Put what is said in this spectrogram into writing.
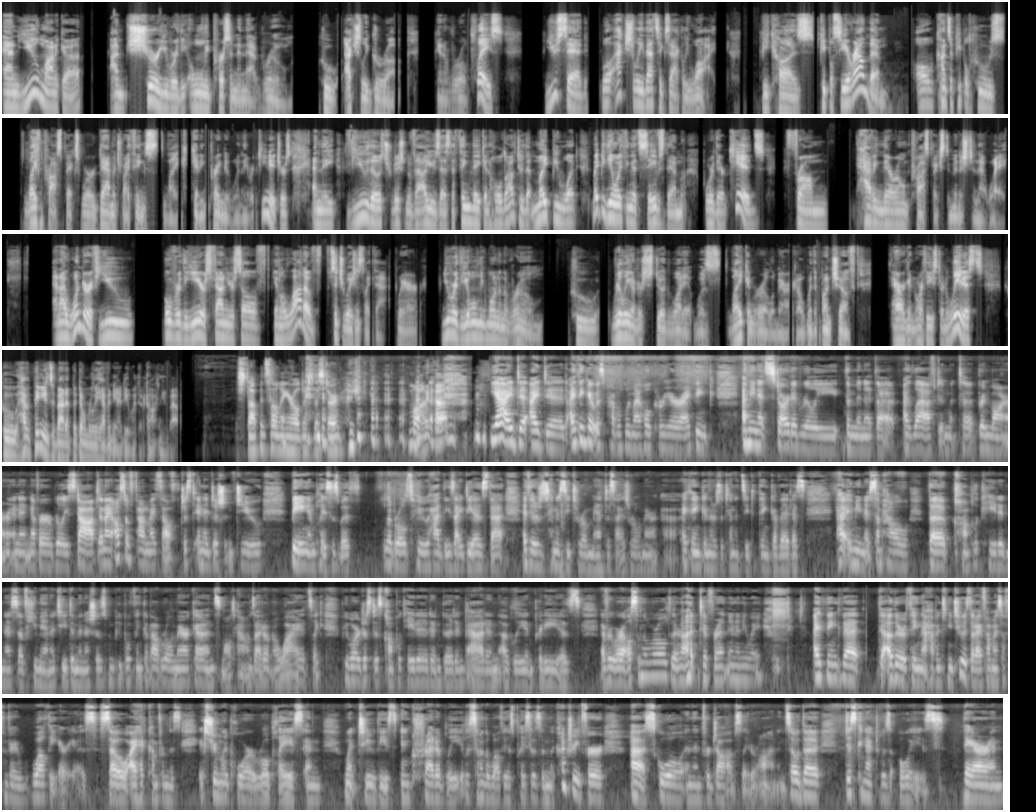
And you, Monica, I'm sure you were the only person in that room who actually grew up in a rural place. You said, well, actually, that's exactly why. Because people see around them all kinds of people whose life prospects were damaged by things like getting pregnant when they were teenagers and they view those traditional values as the thing they can hold on to that might be what might be the only thing that saves them or their kids from having their own prospects diminished in that way. And i wonder if you over the years found yourself in a lot of situations like that where you were the only one in the room who really understood what it was like in rural america with a bunch of arrogant northeastern elitists who have opinions about it but don't really have any idea what they're talking about. Stop insulting your older sister, Monica. Yeah, I did. I did. I think it was probably my whole career. I think, I mean, it started really the minute that I left and went to Bryn Mawr, and it never really stopped. And I also found myself just in addition to being in places with liberals who had these ideas that there's a tendency to romanticize rural America, I think, and there's a tendency to think of it as, I mean, as somehow the complicatedness of humanity diminishes when people think about rural America and small towns. I don't know why. It's like people are just as complicated and good and bad and ugly and pretty as everywhere else in the world. They're not different in any way. I think that the other thing that happened to me too is that I found myself in very wealthy areas. So I had come from this extremely poor rural place and went to these incredibly, some of the wealthiest places in the country for uh, school and then for jobs later on. And so the disconnect was always there. And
